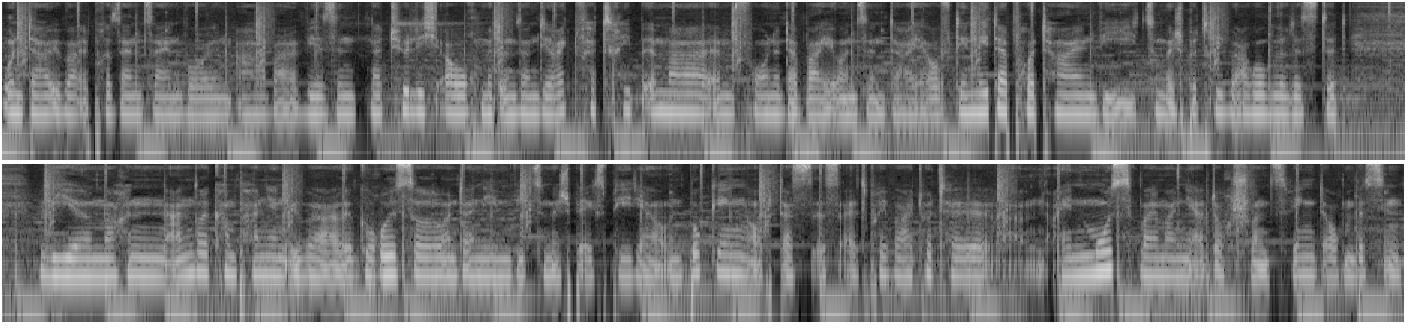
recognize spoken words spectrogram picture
und da überall präsent sein wollen. Aber wir sind natürlich auch mit unserem Direktvertrieb immer ähm, vorne dabei und sind daher auf den Metaportalen wie zum Beispiel Trivago gelistet. Wir machen andere Kampagnen über größere Unternehmen wie zum Beispiel Expedia und Booking. Auch das ist als Privathotel ähm, ein Muss, weil man ja doch schon zwingend auch ein bisschen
